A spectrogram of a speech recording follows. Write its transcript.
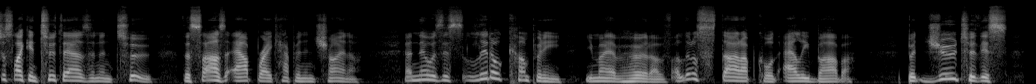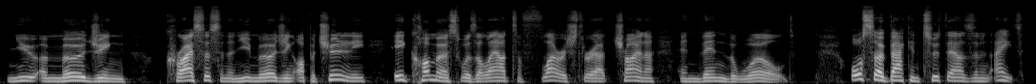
Just like in 2002, the SARS outbreak happened in China. And there was this little company you may have heard of, a little startup called Alibaba. But due to this new emerging crisis and the new emerging opportunity, e commerce was allowed to flourish throughout China and then the world. Also, back in 2008,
